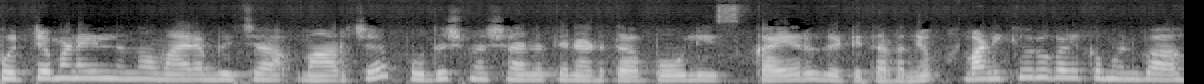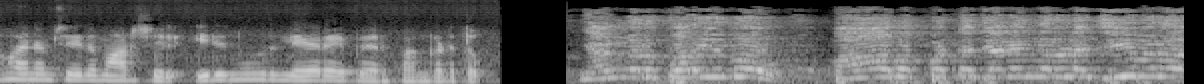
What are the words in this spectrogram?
പുറ്റമണയിൽ നിന്നും ആരംഭിച്ച മാർച്ച് പൊതുശ്മശാനത്തിനടുത്ത് പോലീസ് കയറുകെട്ടി തടഞ്ഞു. മണിക്കൂറുകൾക്ക് മുൻപ് ആഹ്വാനം ചെയ്ത മാർച്ചിൽ ഇരുന്നൂറിലേറെ പേർ പങ്കെടുത്തു. ഞങ്ങൾ പറയുന്നു പാവപ്പെട്ട ജനങ്ങളുടെ ജീവന്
